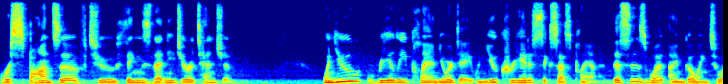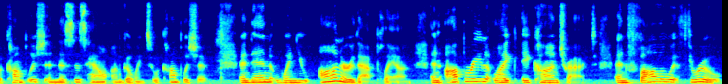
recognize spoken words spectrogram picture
responsive to things that need your attention. When you really plan your day, when you create a success plan, this is what I'm going to accomplish and this is how I'm going to accomplish it. And then when you honor that plan and operate it like a contract and follow it through,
